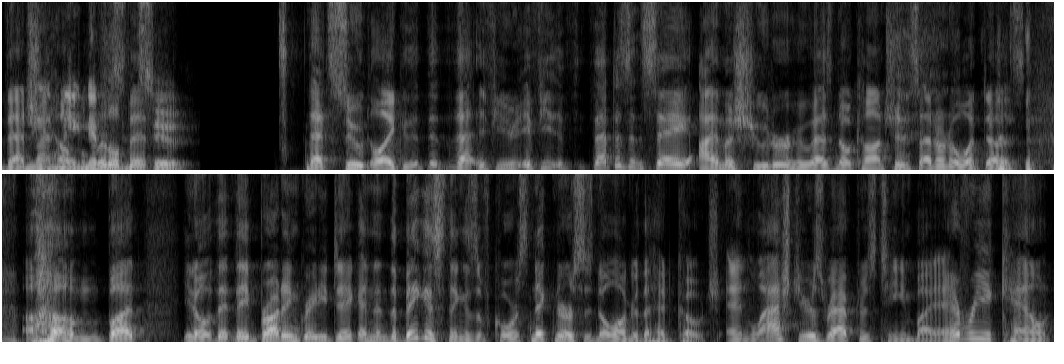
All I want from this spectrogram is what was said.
That should help a little bit Suit. that suit like th- th- that if you if you if that doesn't say i'm a shooter who has no conscience i don't know what does um, but you know they, they brought in gradey dick and then the biggest thing is of course nick nurse is no longer the head coach and last year's raptors team by every account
